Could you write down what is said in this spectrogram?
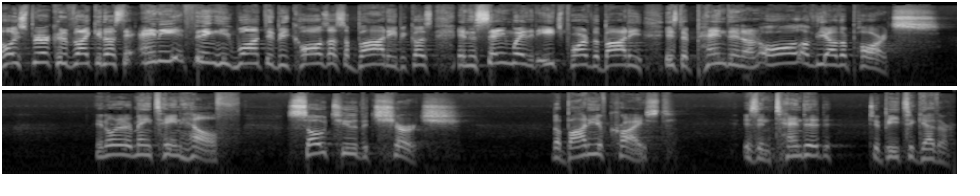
The Holy Spirit could have likened us to anything He wanted, but He calls us a body because, in the same way that each part of the body is dependent on all of the other parts in order to maintain health, so too the church, the body of Christ, is intended to be together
